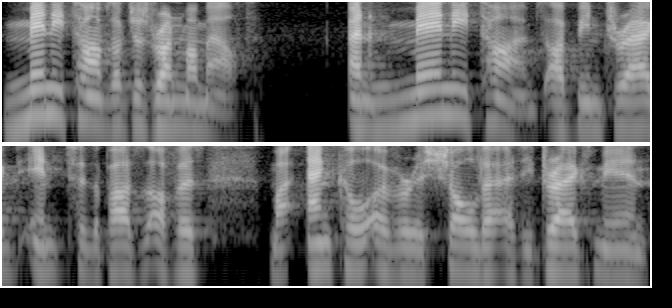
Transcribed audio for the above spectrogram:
Many times I've just run my mouth. And many times I've been dragged into the pastor's office, my ankle over his shoulder as he drags me in.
